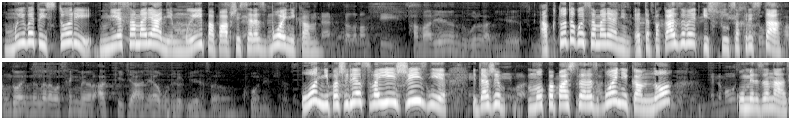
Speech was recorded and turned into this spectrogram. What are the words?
Мы в этой истории не самаряне, мы попавшиеся разбойникам. А кто такой самарянин? Это показывает Иисуса Христа. Он не пожалел своей жизни и даже мог попасться разбойником, но умер за нас.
